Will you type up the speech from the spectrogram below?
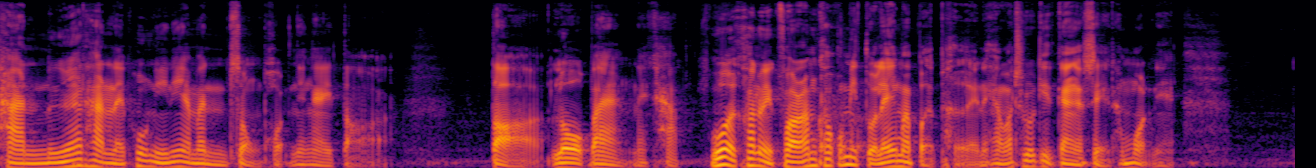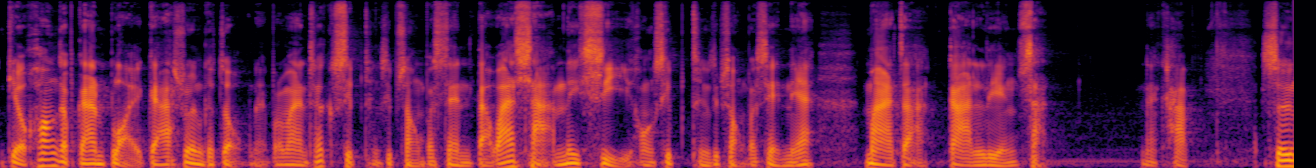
ทานเนื้อทานอะไรพวกนี้เนี่ยมันส่งผลยังไงต่อต่อโลกบ้างนะครับ World Economic Forum เขาก็มีตัวเลขมาเปิดเผยนะครับว่าธุรกิจการเกษตรทั้งหมดเนี่ย เกี่ยวข้องกับการปล่อยก๊าซเรือนกระจกเนี่ยประมาณสัก 10-12%แต่ว่า 3 ใน 4 ของ 10-12%เนี้ยมาจากการเลี้ยงสัตว์นะครับ ซึ่ง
